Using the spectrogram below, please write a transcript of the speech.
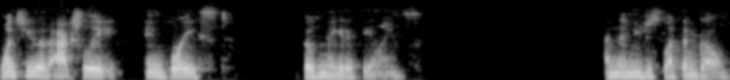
Once you have actually embraced those negative feelings and then you just let them go.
